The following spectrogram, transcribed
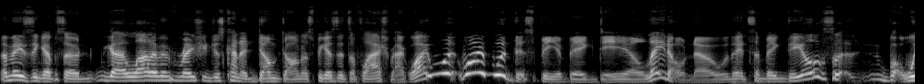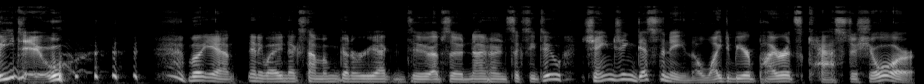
amazing episode. We got a lot of information just kind of dumped on us because it's a flashback. Why would why would this be a big deal? They don't know it's a big deal, so, but we do. but yeah, anyway, next time I'm gonna react to episode 962, Changing Destiny, the Whitebeard Pirates Cast Ashore.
